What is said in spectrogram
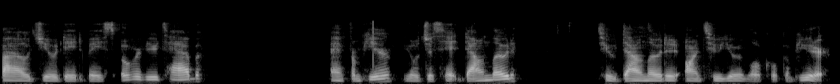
File Geodatabase Overview tab. And from here, you'll just hit download to download it onto your local computer.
